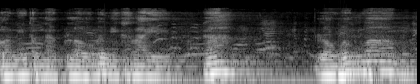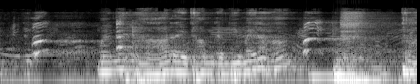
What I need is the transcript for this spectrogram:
ตอนนี้ตำหนักเราไม่มีใครนะ เราว่างๆมานั่งหาอะไรทำกันดีไหมล่ะฮะจ๋า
